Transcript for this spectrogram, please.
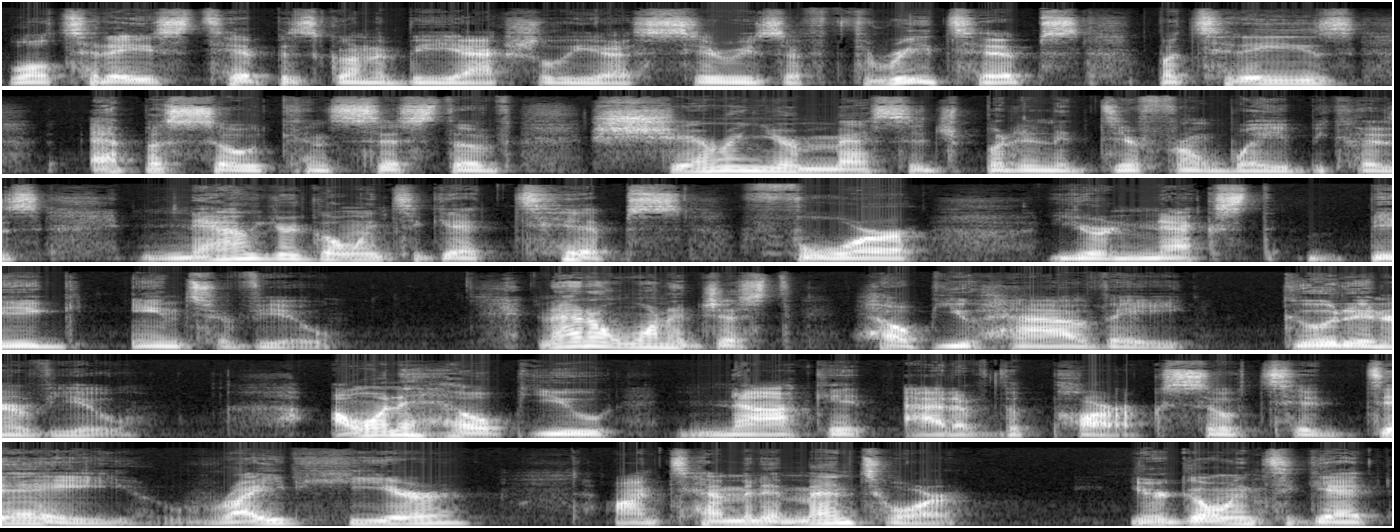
Well, today's tip is going to be actually a series of three tips, but today's episode consists of sharing your message but in a different way because now you're going to get tips for your next big interview. And I don't want to just help you have a good interview. I want to help you knock it out of the park. So today, right here on 10 Minute Mentor, you're going to get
